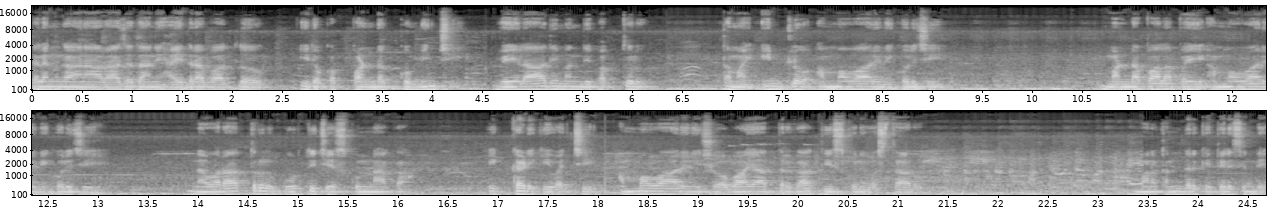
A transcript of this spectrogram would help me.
తెలంగాణ రాజధాని హైదరాబాద్లో ఇదొక పండగకు మించి వేలాది మంది భక్తులు తమ ఇంట్లో అమ్మవారిని కొలిచి మండపాలపై అమ్మవారిని కొలిచి నవరాత్రులు పూర్తి చేసుకున్నాక ఇక్కడికి వచ్చి అమ్మవారిని శోభాయాత్రగా తీసుకుని వస్తారు. మనకందరికీ తెలిసిందే.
